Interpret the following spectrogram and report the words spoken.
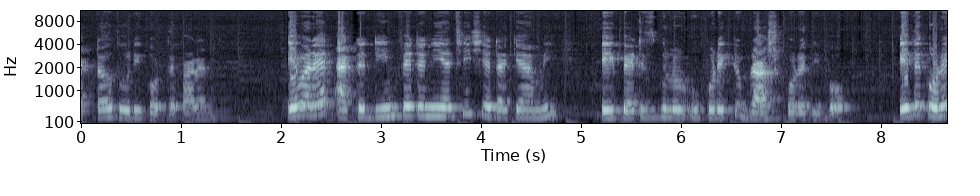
একটাও তৈরি করতে পারেন। এবারে একটা ডিম ফেটে নিয়েছি, সেটাকে আমি এই প্যাটিসগুলোর উপরে একটু ব্রাশ করে দিব। এতে করে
